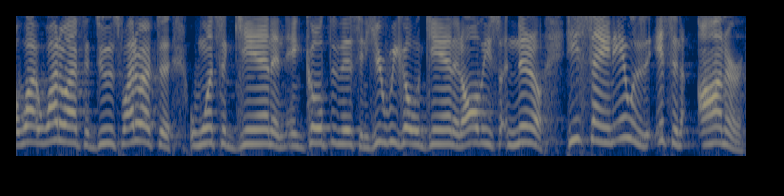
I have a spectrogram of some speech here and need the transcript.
why, why, do I have to do this? Why do I have to once again and, and, go through this and here we go again and all these? No, no, He's saying it was, it's an honor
